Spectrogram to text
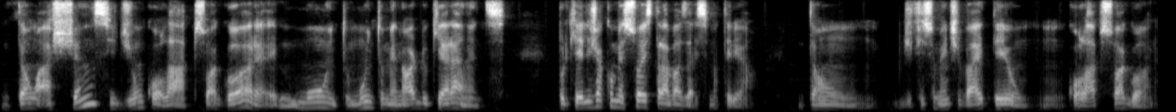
Então, a chance de um colapso agora é muito, muito menor do que era antes, porque ele já começou a extravasar esse material. Então, dificilmente vai ter um, um, colapso agora.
